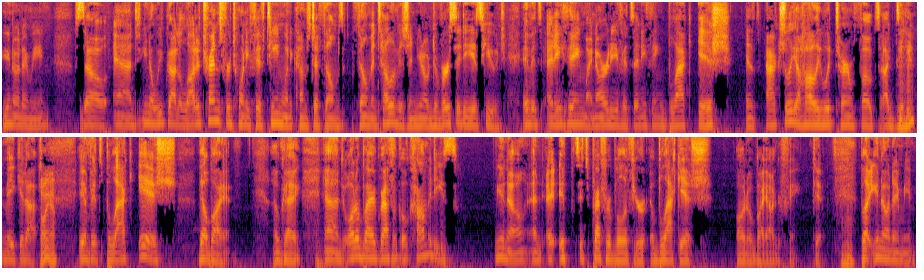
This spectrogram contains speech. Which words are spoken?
You know what I mean? So, and you know, we've got a lot of trends for 2015 when it comes to films, film and television. You know, diversity is huge. If it's anything minority, if it's anything black-ish, it's actually a Hollywood term, folks. I didn't make it up. Oh, yeah. If it's black-ish, they'll buy it. Okay, and autobiographical comedies, you know, and it's it's preferable if you're a blackish autobiography too. But you know what I mean.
